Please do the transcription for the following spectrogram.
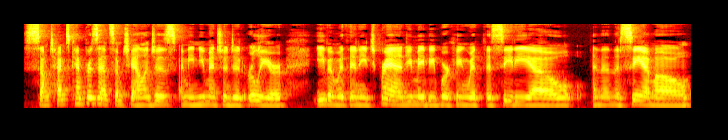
sometimes can present some challenges. I mean, you mentioned it earlier, even within each brand, you may be working with the CDO and then the CMO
